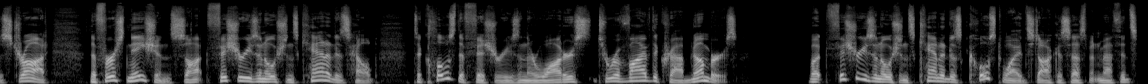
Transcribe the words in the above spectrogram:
Distraught, the First Nations sought Fisheries and Oceans Canada's help to close the fisheries in their waters to revive the crab numbers. But Fisheries and Oceans Canada's coastwide stock assessment methods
